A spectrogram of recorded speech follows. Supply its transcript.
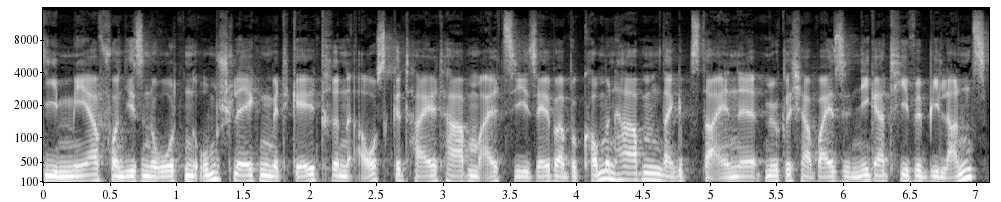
die mehr von diesen roten Umschlägen mit Geld drin ausgeteilt haben, als sie selber bekommen haben. Da gibt es da eine möglicherweise negative Bilanz.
